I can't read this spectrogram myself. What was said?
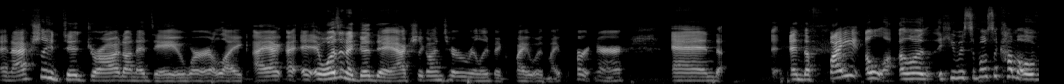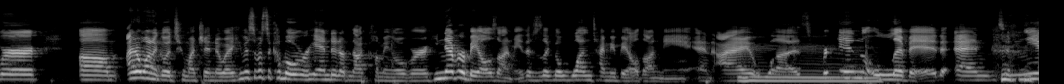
and I actually did draw it on a day where, like, I, I it wasn't a good day. I actually got into a really big fight with my partner, and and the fight he was supposed to come over um i don't want to go too much into it. He was supposed to come over he ended up not coming over. He never bails on me. This is like the one time he bailed on me and i mm. was freaking livid. And to me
